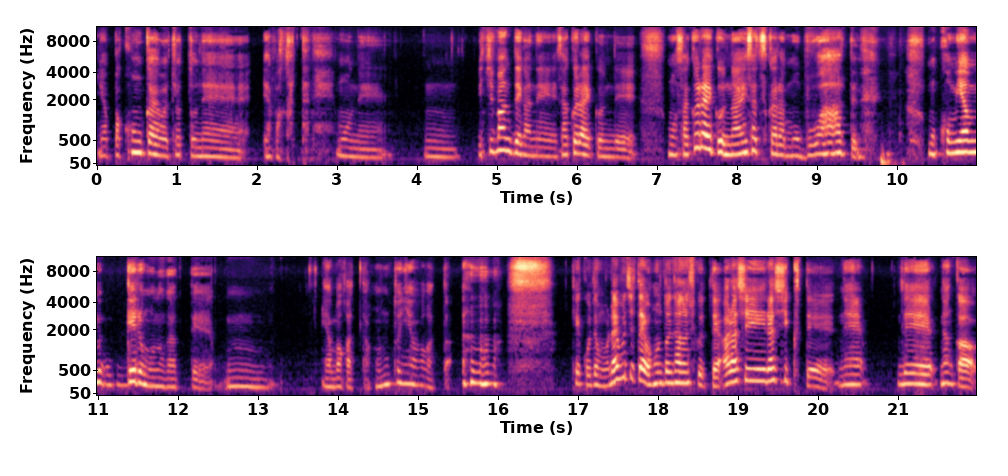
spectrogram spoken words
やっぱ今回はちょっとねやばかったね。もうねうん。一番手がね桜井くんでもう桜井くんの挨拶からもうブワーってね もう込み上げるものがあってうん。やばかった。本当にやばかった。結構でもライブ自体は本当に楽しくって嵐らしくてね。でなんか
